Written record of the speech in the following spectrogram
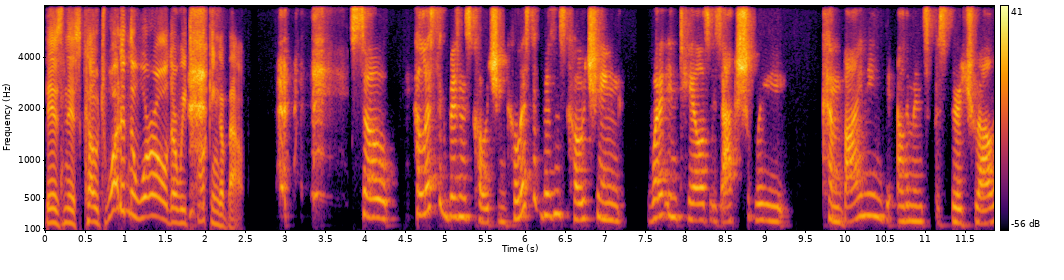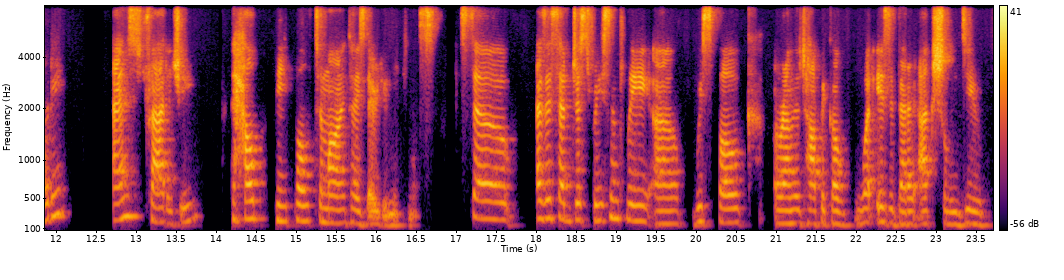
business coach. What in the world are we talking about? so, holistic business coaching, holistic business coaching, what it entails is actually combining the elements of spirituality and strategy to help people to monetize their uniqueness. So, as I said just recently, uh, we spoke around the topic of what is it that I actually do.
